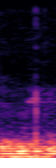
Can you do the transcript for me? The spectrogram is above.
always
